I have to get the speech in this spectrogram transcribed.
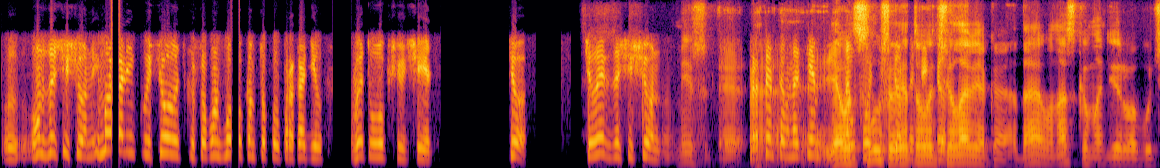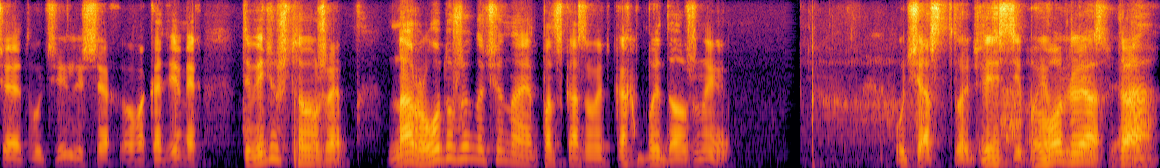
Он защищен. И маленькую щелочку, чтобы он боком только проходил в эту общую щель. Все. Человек защищен. Миш, э, Процентов на 70, я на вот слушаю 80 этого защищен. человека, да, у нас командиров обучают в училищах, в академиях. Ты видишь, что уже народ уже начинает подсказывать, как мы должны участвовать, вести боевые Вот для... действия, Да. а?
